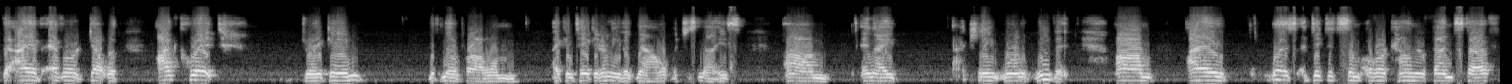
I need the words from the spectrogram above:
that I have ever dealt with. I quit drinking with no problem. I can take it or leave it now, which is nice. Um, and I actually won't leave it. Um, I was addicted to some over-counter fun stuff,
